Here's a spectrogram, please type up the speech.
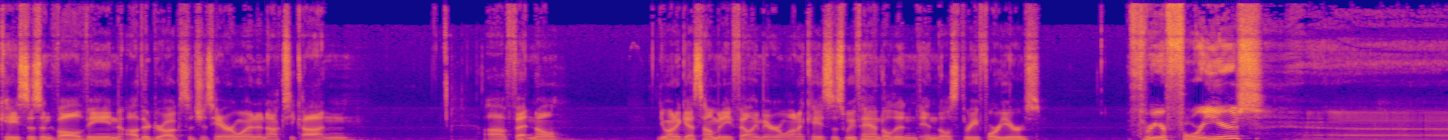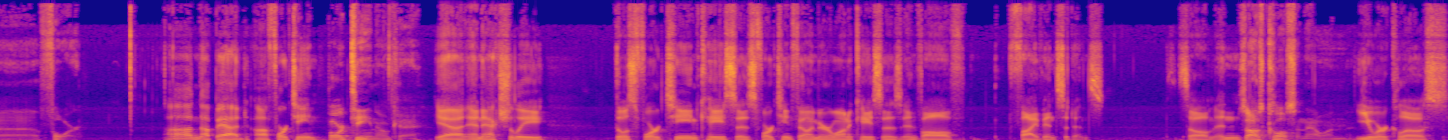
cases involving other drugs such as heroin and Oxycontin, uh, fentanyl. You want to guess how many felony marijuana cases we've handled in, in those three, four years? Three or four years? Uh, four. Uh, not bad. Uh, 14. 14, okay. Yeah, and actually, those 14 cases, 14 felony marijuana cases, involve five incidents. So, and So I was close on that one. you were close.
